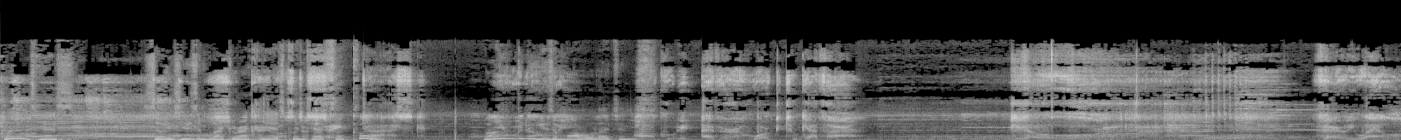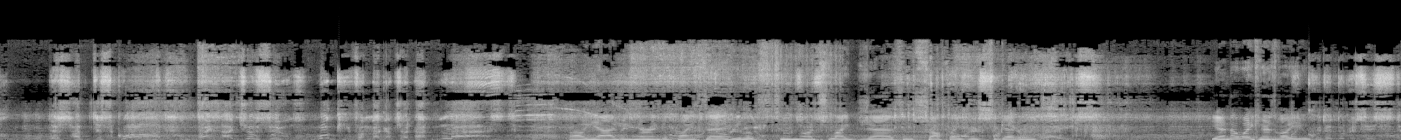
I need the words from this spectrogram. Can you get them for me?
Quintess. So he's using Black Arachnia as Us the same Quintessa. Cool. task. Well, I'm gonna use a Marvel Legend. How could we ever work together? No. Very well. The Subta Squad! I'm not Jesus! Looking for Megatron at last! Oh yeah, I've been hearing complaints that he looks too much like Jazz and Shockwave mixed together. Yeah, nobody cares about you. Couldn't resist.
